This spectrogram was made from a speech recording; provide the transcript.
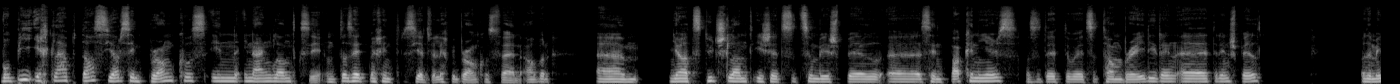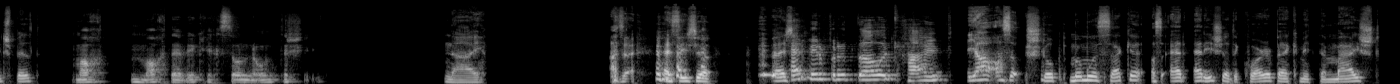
Wobei, ich glaube, das Jahr sind Broncos in, in England gesehen und das hat mich interessiert, weil ich bin Broncos-Fan. Aber ähm, ja, in Deutschland ist jetzt zum Beispiel äh, sind Buccaneers, also dort, wo jetzt Tom Brady drin, äh, drin spielt oder mitspielt. Macht, macht er wirklich so einen Unterschied? Nein. Also, es ist ja. Weißt, er wird brutal gehypt. Ja, also, stopp. Man muss sagen, also er, er ist ja der Quarterback mit dem meisten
